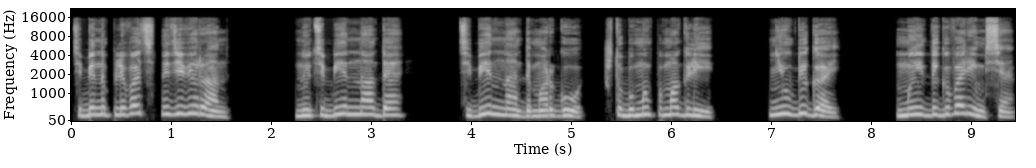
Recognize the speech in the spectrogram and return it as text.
«Тебе наплевать на Диверан, но тебе надо... Тебе надо, Марго, чтобы мы помогли. Не убегай. Мы договоримся».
